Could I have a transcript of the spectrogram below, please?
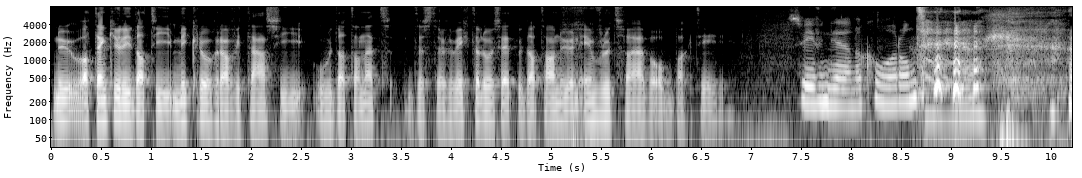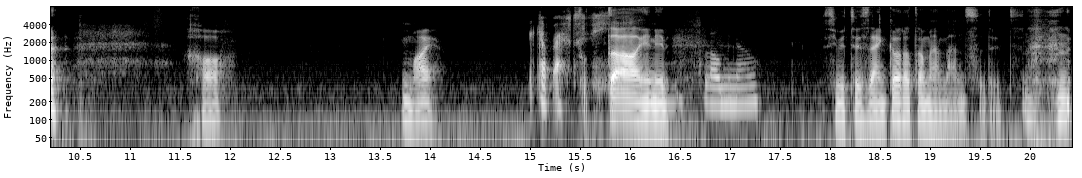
Nu, wat denken jullie dat die microgravitatie, hoe dat dan net, dus de gewichteloosheid, hoe dat dan nu een invloed zou hebben op bacteriën? Zweven die dan ook gewoon rond? Goh. Mai, Ik heb echt totaal geen idee. flauw. Misschien moet je eens denken wat dat met mensen doet.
